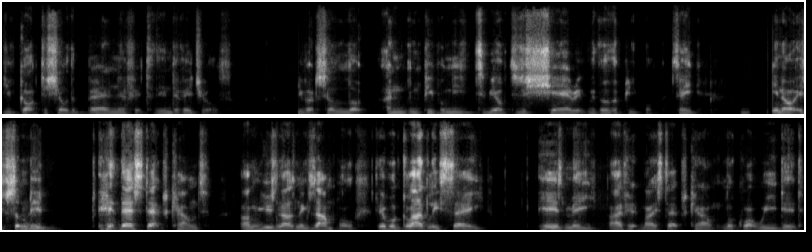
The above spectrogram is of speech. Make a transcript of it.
you've got to show the benefit to the individuals. You've got to look and, and people need to be able to just share it with other people. Say you know if somebody hit their steps count I'm using that as an example, they will gladly say, here's me, I've hit my steps count, look what we did,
